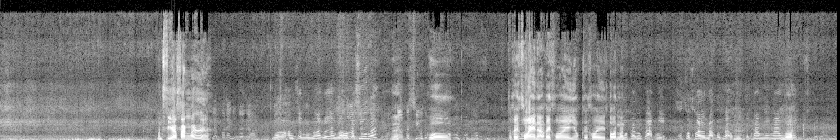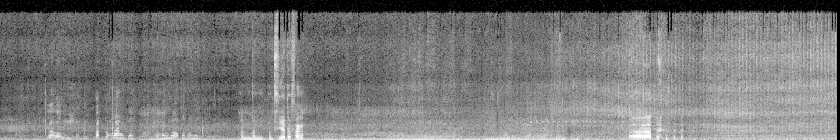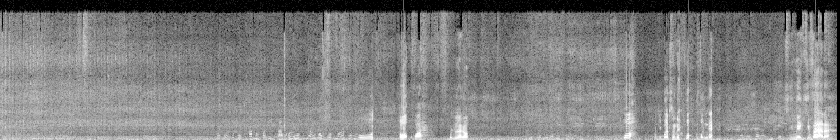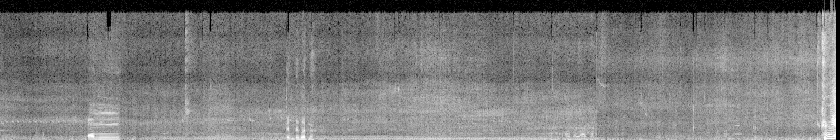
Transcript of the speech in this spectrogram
มันเฟียฟังวะเงาอันเข็มน้อยๆก็ยังเงาปลาซิวนะนะเงาปลาซิวโอ้ค่อยๆนะค่อยๆยกค่อยๆต้นมันค่อยมันปากนี่ ค่อยๆหน่ะบ่ใส่เอาขึ้นแต่งามง่ายๆบ่ ก็เอาอีกตักข้างล่างซะเอาข้างนอกก็มันมันมันมันเฟียแต่ฟังปาดก็คงจะปกตั้มก็อีกสามมือมันก็ยังงกฝนมาทั้งโอ้ตกวะบนเรือดอก ว้ามันยี่เบิดสังเดียว้าเบิ้งได้ขี้เมฆขี้ฟาดอะออม เต็มไปเบิดนะชั่ว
